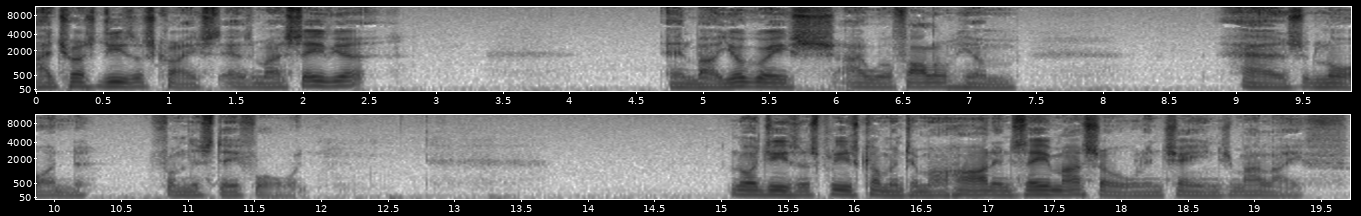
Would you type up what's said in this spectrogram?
I trust Jesus Christ as my Savior, and by your grace I will follow him as Lord from this day forward. Lord Jesus, please come into my heart and save my soul and change my life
